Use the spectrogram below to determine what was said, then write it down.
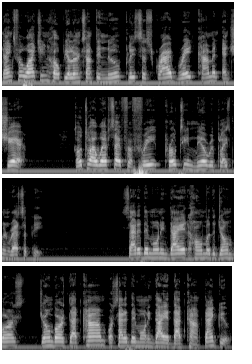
Thanks for watching. Hope you learned something new. Please subscribe, rate, comment, and share. Go to our website for free protein meal replacement recipe. Saturday Morning Diet, home of the Joan Bars, joanbars.com or SaturdayMorningDiet.com. Thank you.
